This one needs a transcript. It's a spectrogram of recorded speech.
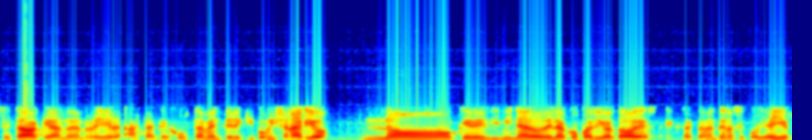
se estaba quedando en River hasta que justamente el equipo millonario no quede eliminado de la Copa Libertadores, exactamente no se podía ir.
